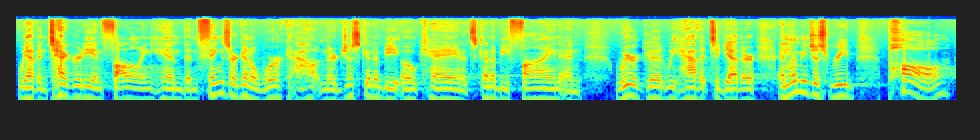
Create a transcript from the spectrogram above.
we have integrity in following him, then things are going to work out and they're just going to be okay and it's going to be fine and we're good, we have it together. And let me just read Paul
